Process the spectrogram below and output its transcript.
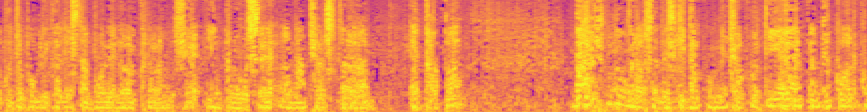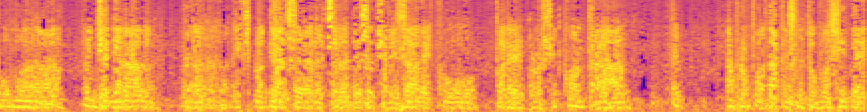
făcută publică lista bolilor cronice incluse în această etapă, dar nu vreau să deschid acum nicio cutie, pentru că oricum, în general, explodează rețele de socializare cu păreri pro și contra. Apropo, dacă sunt obosit de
